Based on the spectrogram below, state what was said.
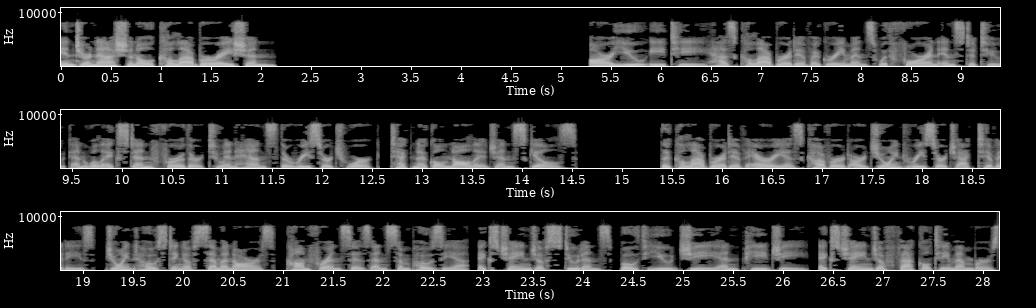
International collaboration RUET has collaborative agreements with foreign institute and will extend further to enhance the research work, technical knowledge and skills. The collaborative areas covered are joint research activities, joint hosting of seminars, conferences and symposia, exchange of students both UG and PG, exchange of faculty members,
